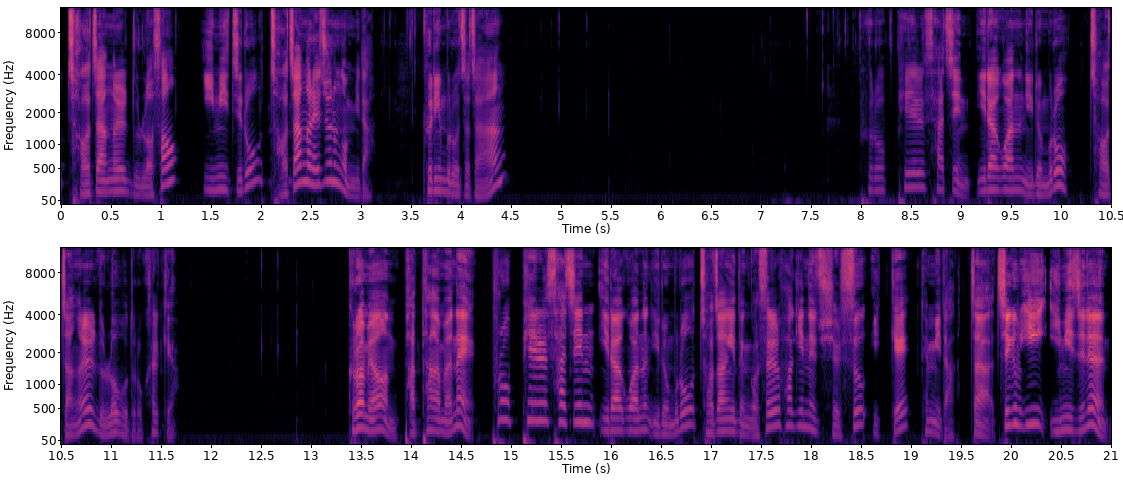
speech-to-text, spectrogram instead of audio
저장을 눌러서 이미지로 저장을 해주는 겁니다. 그림으로 저장 프로필 사진이라고 하는 이름으로 저장을 눌러보도록 할게요. 그러면 바탕화면에 프로필 사진이라고 하는 이름으로 저장이 된 것을 확인해 주실 수 있게 됩니다. 자, 지금 이 이미지는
